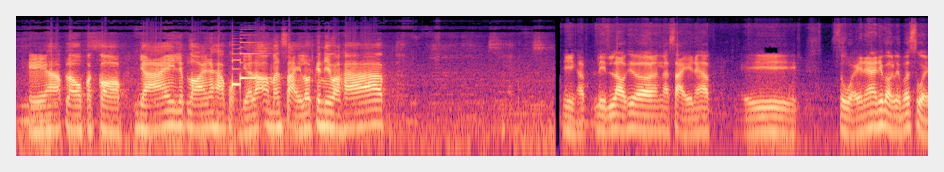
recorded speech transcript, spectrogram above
โอเคครับ เราประกอบย้ายเรียบร้อยนะครับ ผมเดี๋ยวเราเอามันใส่รถกันดีกว่าครับ นี่ครับลิ้นเราที่เรากำลังใส่นะครับนี่สวยนะนี่บอกเลยว่าสวย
